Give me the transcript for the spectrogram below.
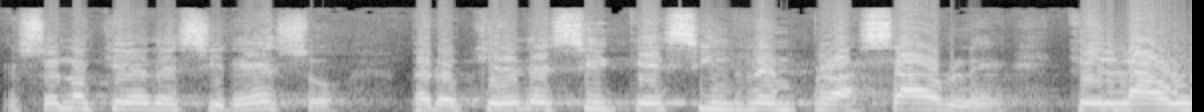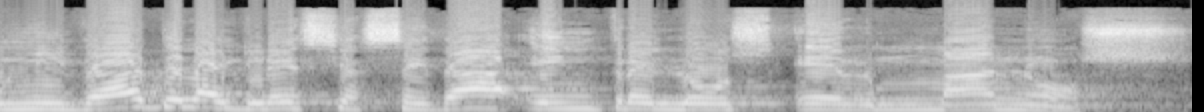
Eso no quiere decir eso, pero quiere decir que es irreemplazable, que la unidad de la iglesia se da entre los hermanos,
